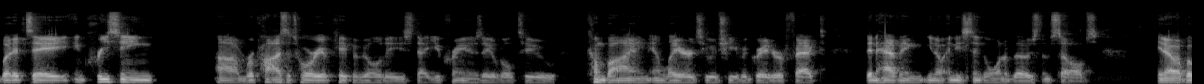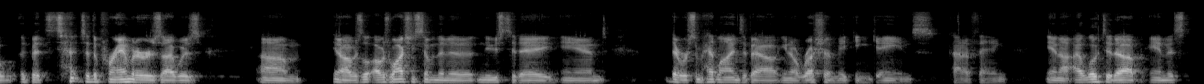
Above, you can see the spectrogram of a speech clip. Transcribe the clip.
but it's a increasing um, repository of capabilities that ukraine is able to combine and layer to achieve a greater effect than having you know any single one of those themselves. You know but but to the parameters i was um, you know i was i was watching some of the news today and there were some headlines about you know russia making gains kind of thing. And I looked it up, and it's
